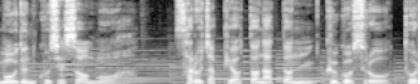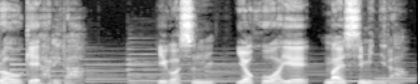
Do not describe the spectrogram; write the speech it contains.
모든 곳에서 모아 사로잡혀 떠났던 그곳으로 돌아오게 하리라 이것은 여호와의 말씀이니라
